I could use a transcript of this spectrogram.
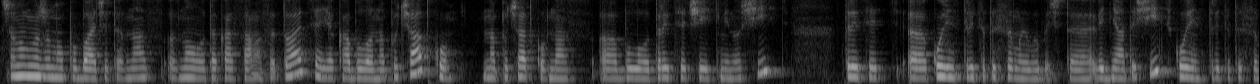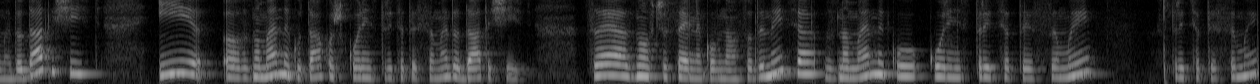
що ми можемо побачити? В нас знову така сама ситуація, яка була на початку. На початку в нас було 36 мінус 6, 30, е, корінь з 37, вибачте, відняти 6, корінь з 37 додати 6. І е, в знаменнику також корінь з 37 додати 6. Це знов в чисельнику в нас одиниця, в знаменнику корінь з 37, з 37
